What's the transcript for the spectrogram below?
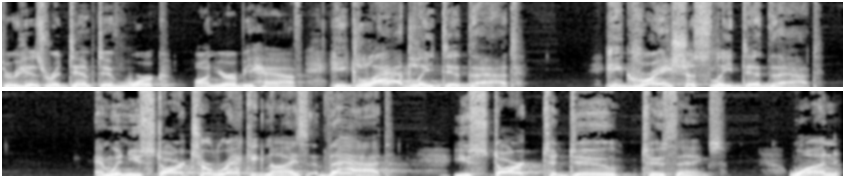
through his redemptive work on your behalf. He gladly did that. He graciously did that. And when you start to recognize that, you start to do two things. One,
